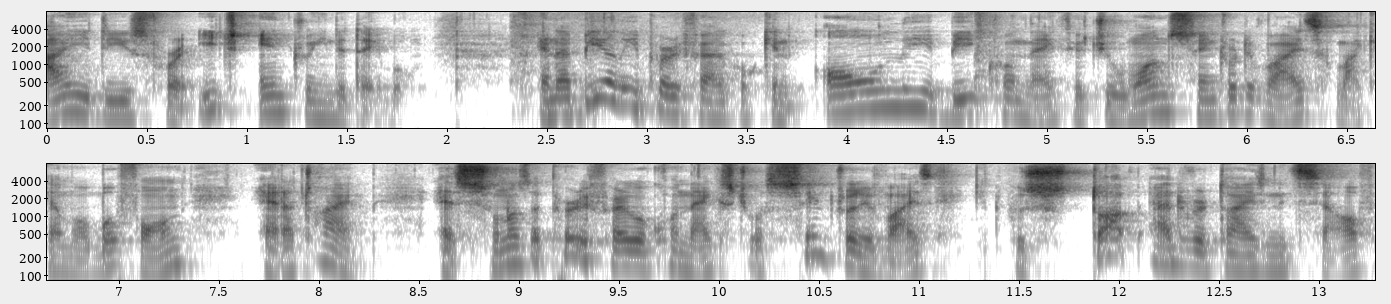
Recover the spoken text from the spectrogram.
IDs for each entry in the table. And a BLE peripheral can only be connected to one central device, like a mobile phone, at a time. As soon as a peripheral connects to a central device, it will stop advertising itself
